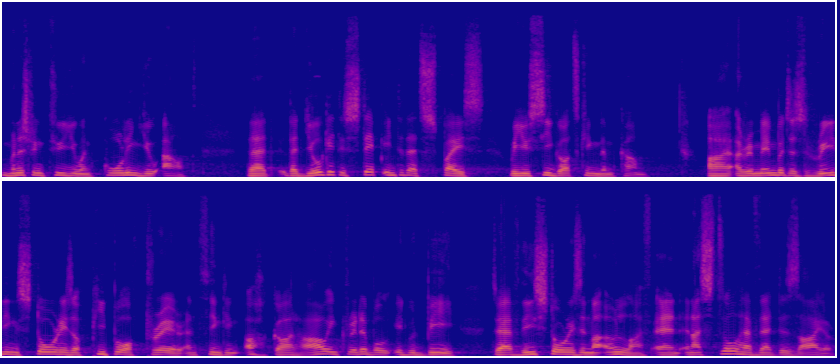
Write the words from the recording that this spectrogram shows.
ministering to you and calling you out. That, that you'll get to step into that space where you see God's kingdom come. I, I remember just reading stories of people of prayer and thinking, oh God, how incredible it would be to have these stories in my own life. And, and I still have that desire.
